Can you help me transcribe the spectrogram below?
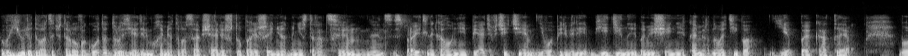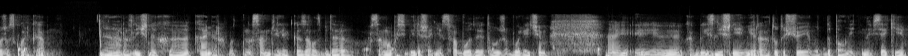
В июле 22 года друзья Дельмухаметова сообщали, что по решению администрации исправительной колонии 5 в Чите его перевели в единые помещения камерного типа ЕПКТ. Боже, сколько различных э, камер. Вот на самом деле, казалось бы, да, само по себе лишение свободы это уже более чем э, как бы излишняя мера, а тут еще и вот дополнительные всякие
